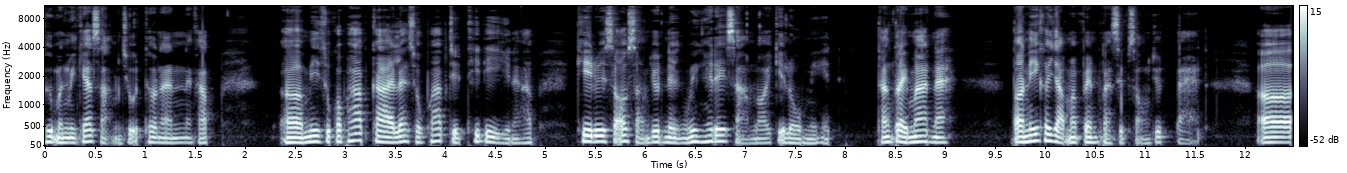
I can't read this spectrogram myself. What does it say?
คือมันมีแค่ 3 ชุดเท่านั้นนะครับมีสุขภาพกายและสุขภาพจิตที่ดีนะครับ Key Result 3.1 วิ่งให้ได้ 300 กิโลเมตร ทั้งไตรมาสนะ ตอนนี้ขยับมาเป็น 82.8เอ่อ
